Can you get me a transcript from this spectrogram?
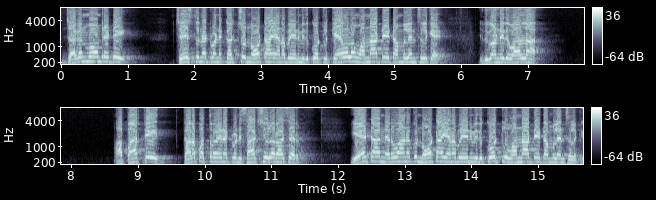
జగన్మోహన్ రెడ్డి చేస్తున్నటువంటి ఖర్చు నూట ఎనభై ఎనిమిది కోట్లు. కేవలం వన్ నాట్ ఎయిట్ అంబులెన్సులకే. ఇదిగోండి ఇది వాళ్ళ ఆ పార్టీ కరపత్రం అయినటువంటి సాక్షిలో రాశారు. ఏటా నిర్వహణకు నూట ఎనభై ఎనిమిది కోట్లు వన్ నాట్ ఎయిట్ అంబులెన్సులకి.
